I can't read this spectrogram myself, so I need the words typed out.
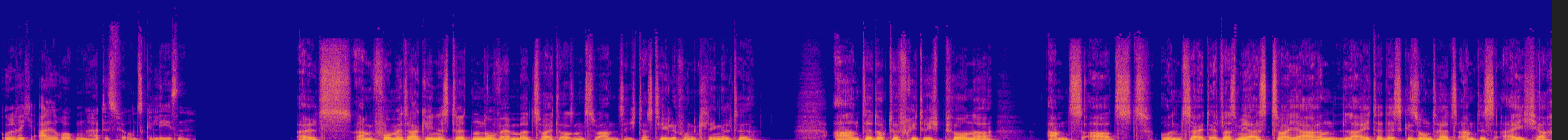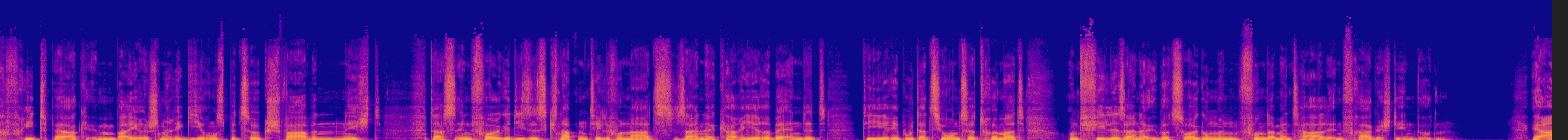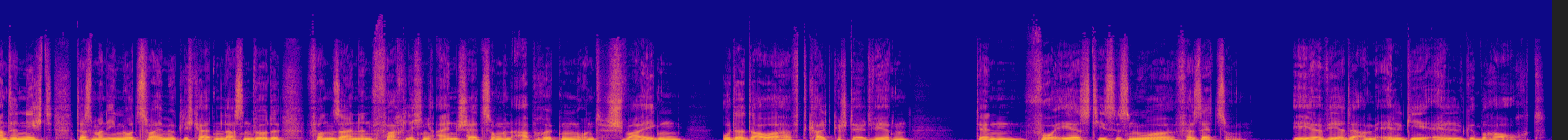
Ulrich Allroggen hat es für uns gelesen. Als am Vormittag jenes 3. November 2020 das Telefon klingelte, ahnte Dr. Friedrich Pürner, Amtsarzt und seit etwas mehr als zwei Jahren Leiter des Gesundheitsamtes Eichach-Friedberg im bayerischen Regierungsbezirk Schwaben nicht, dass infolge dieses knappen Telefonats seine Karriere beendet, die Reputation zertrümmert und viele seiner Überzeugungen fundamental in Frage stehen würden. Er ahnte nicht, dass man ihm nur zwei Möglichkeiten lassen würde, von seinen fachlichen Einschätzungen abrücken und schweigen oder dauerhaft kaltgestellt werden, denn vorerst hieß es nur Versetzung. Er werde am LGL gebraucht.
